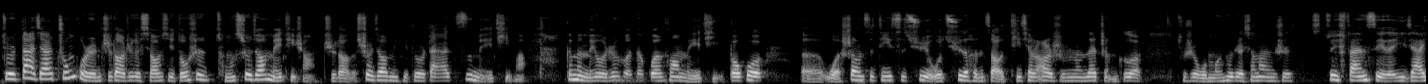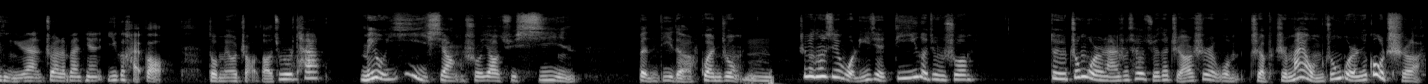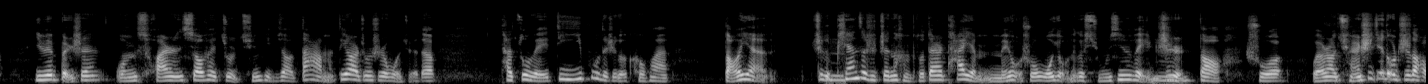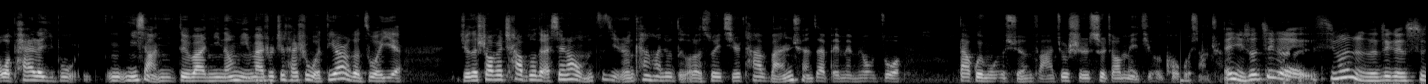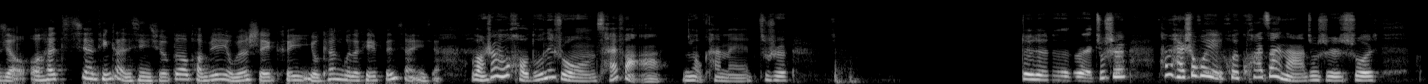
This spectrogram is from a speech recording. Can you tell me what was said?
就是大家中国人知道这个消息都是从社交媒体上知道的，社交媒体都是大家自媒体嘛，根本没有任何的官方媒体。包括呃，我上次第一次去，我去的很早，提前了二十分钟，在整个就是我蒙特利尔相当于是最 fancy 的一家影院转了半天，一个海报都没有找到，就是他没有意向说要去吸引本地的观众。嗯，这个东西我理解，第一个就是说。对于中国人来说，他就觉得只要是我们只只卖我们中国人就够吃了，因为本身我们华人消费就是群体比较大嘛。第二就是我觉得，他作为第一部的这个科幻导演，这个片子是真的很不错，但是他也没有说我有那个雄心伟志到说我要让全世界都知道我拍了一部。你你想你对吧？你能明白说这才是我第二个作业，觉得稍微差不多点，先让我们自己人看看就得了。所以其实他完全在北美没有做。大规模的宣发就是社交媒体和口口相传。哎，你说这个西方人的这个视角，我还现在挺感兴趣的。不知道旁边有没有谁可以有看过的，可以分享一下。网上有好多那种采访，你有看没？就是，对对对对对，就是他们还是会会夸赞呢，就是说，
